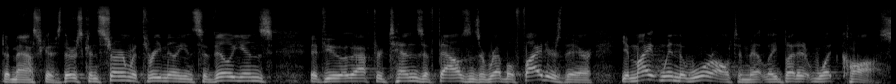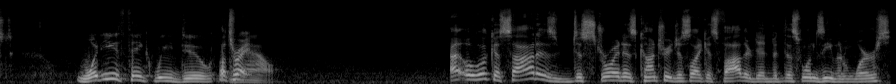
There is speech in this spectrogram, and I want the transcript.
Damascus. There's concern with three million civilians. If you after tens of thousands of rebel fighters there, you might win the war ultimately, but at what cost? What do you think we do That's now? Right. Uh, look, Assad has destroyed his country just like his father did, but this one's even worse.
